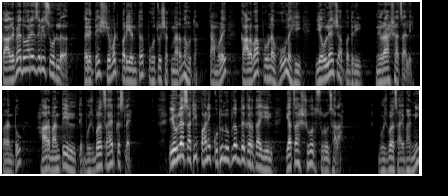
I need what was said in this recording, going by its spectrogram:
कालव्याद्वारे जरी सोडलं तरी ते शेवटपर्यंत पोहोचू शकणार नव्हतं. त्यामुळे कालवा पूर्ण होऊनही येवल्याच्या पदरी निराशाच आली. परंतु हार मानतील ते भुजबळ साहेब कसले? येवल्यासाठी पाणी कुठून उपलब्ध करता येईल याचा शोध सुरू झाला. भुजबळ साहेबांनी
